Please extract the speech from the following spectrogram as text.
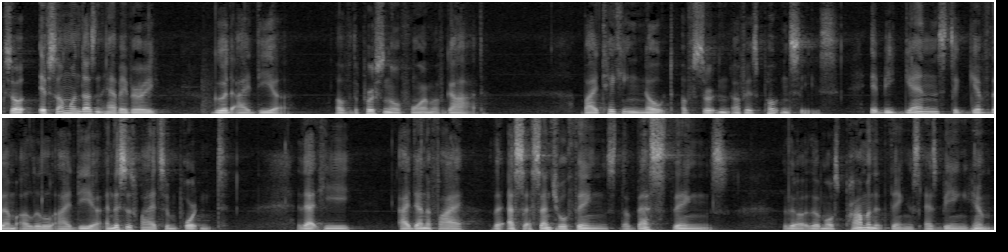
So, if someone doesn't have a very good idea of the personal form of God, by taking note of certain of his potencies, it begins to give them a little idea. And this is why it's important that he identify the essential things, the best things, the, the most prominent things as being him.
